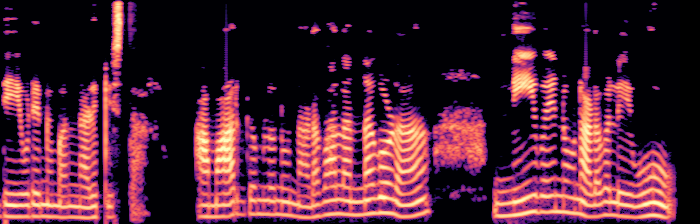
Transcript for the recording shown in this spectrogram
దేవుడే మిమ్మల్ని నడిపిస్తారు. ఆ మార్గంలో నువ్వు నడవాలన్నా కూడా నీవై నువ్వు నడవలేవు.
